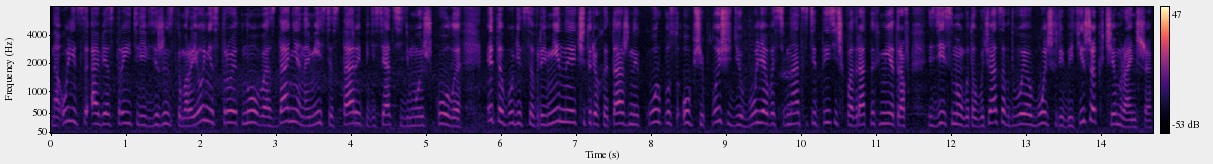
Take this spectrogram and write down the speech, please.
На улице авиастроителей в Дзержинском районе строят новое здание на месте старой 57-й школы. Это будет современный четырехэтажный корпус общей площадью более 18 тысяч квадратных метров. Здесь смогут обучаться вдвое больше ребятишек, чем раньше.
